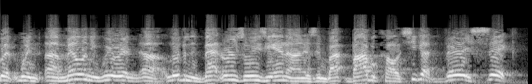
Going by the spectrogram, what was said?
But when uh, Melanie, we were in, uh, living in Baton Rouge, Louisiana, and I was in Bible college, she got very sick.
